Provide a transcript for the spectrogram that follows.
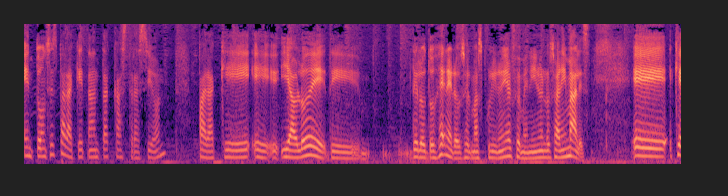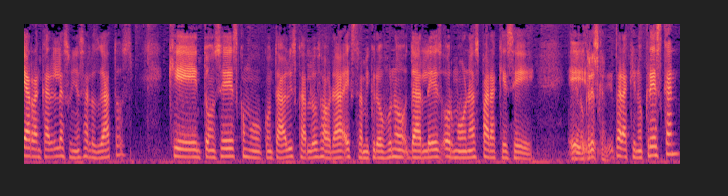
entonces, ¿para qué tanta castración? ¿Para qué? eh, y hablo de, de, de los dos géneros, el masculino y el femenino en los animales. Eh, que arrancarle las uñas a los gatos, que entonces, como contaba Luis Carlos ahora extra micrófono, darles hormonas para que se Que no crezcan. para que no crezcan,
